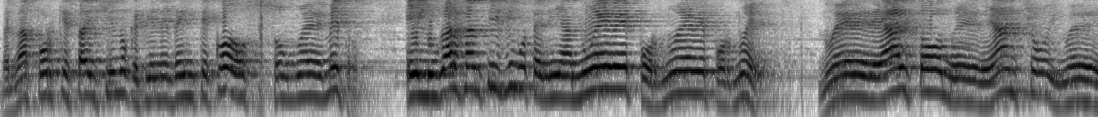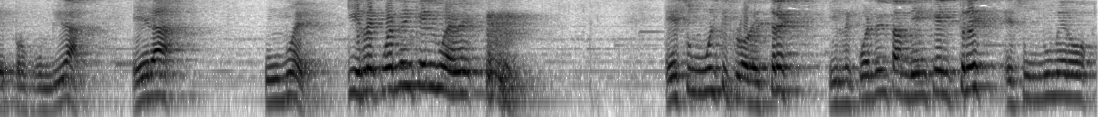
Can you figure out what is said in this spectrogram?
¿verdad? Porque está diciendo que tiene 20 codos, son 9 metros. El lugar santísimo tenía 9 por 9 por 9. 9 de alto, 9 de ancho y 9 de profundidad. Era un 9. Y recuerden que el 9 es un múltiplo de 3. Y recuerden también que el 3 es un número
